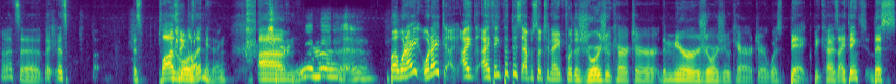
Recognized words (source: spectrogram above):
Well, that's a that's as plausible Actually, as anything. Um, but what I what I I I think that this episode tonight for the Georgiou character, the mirror Georgiou character, was big because I think this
